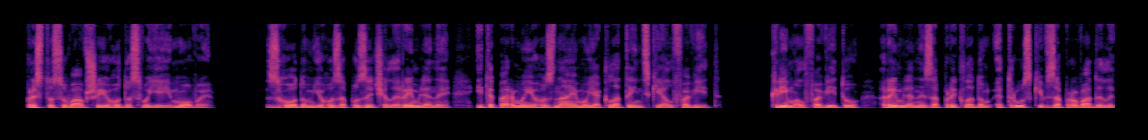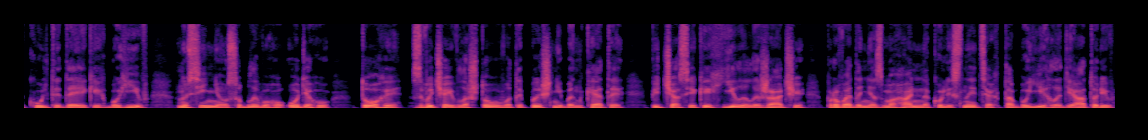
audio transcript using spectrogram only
пристосувавши його до своєї мови. Згодом його запозичили римляни, і тепер ми його знаємо як латинський алфавіт. Крім алфавіту, римляни, за прикладом етрусків, запровадили культи деяких богів, носіння особливого одягу, тоги, звичай влаштовувати пишні бенкети, під час яких їли лежачі, проведення змагань на колісницях та бої гладіаторів,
